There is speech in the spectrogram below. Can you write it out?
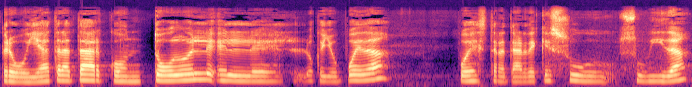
Pero voy a tratar con todo el, lo que yo pueda, pues tratar de que su, vida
